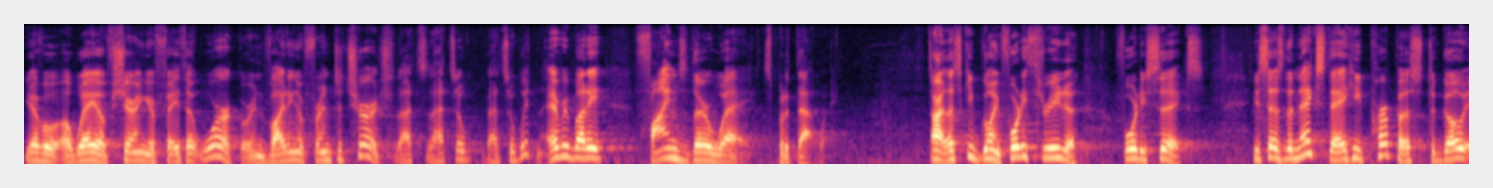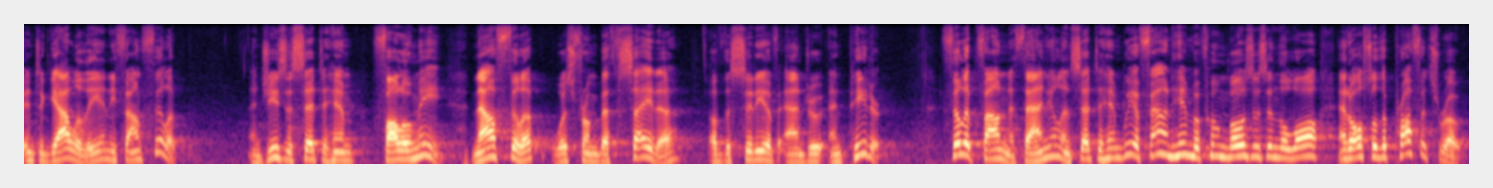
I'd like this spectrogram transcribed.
You have a, a, way of sharing your faith at work or inviting a friend to church. That's, that's, a, that's a witness. Everybody finds their way, let's put it that way. All right, let's keep going, 43 to 46. He says, the next day he purposed to go into Galilee and he found Philip. And Jesus said to him, follow me. Now Philip was from Bethsaida of the city of Andrew and Peter. Philip found Nathanael and said to him, we have found him of whom Moses in the law and also the prophets wrote,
